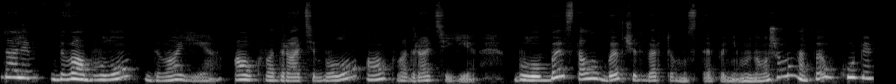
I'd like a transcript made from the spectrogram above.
Далі 2 було, 2 є. А у квадраті було, а у квадраті є. Було b, стало b в четвертому степені. Множимо на p у кубі.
